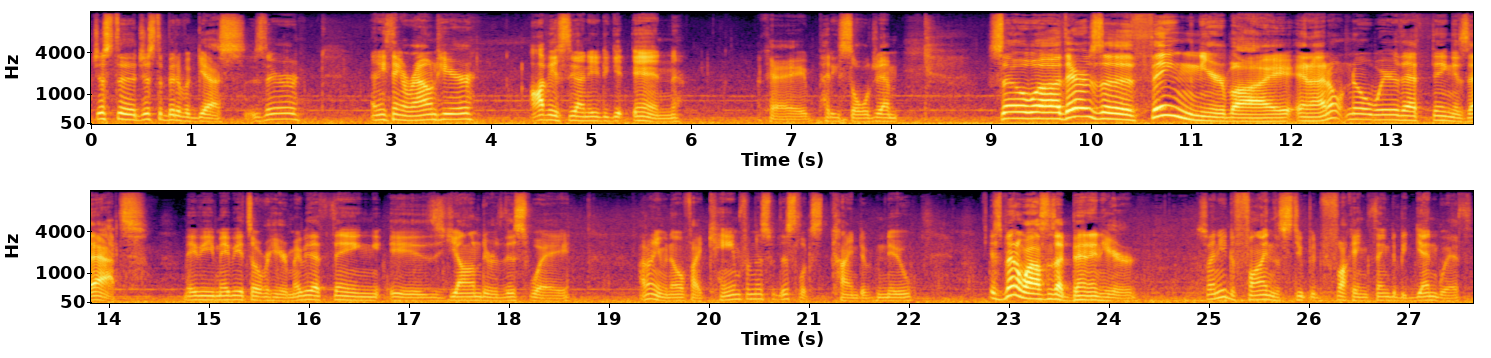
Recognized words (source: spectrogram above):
Just a, just a bit of a guess. Is there anything around here? Obviously, I need to get in. Okay, Petty Soul Gem. So, uh, there's a thing nearby, and I don't know where that thing is at. Maybe maybe it's over here. Maybe that thing is yonder this way. I don't even know if I came from this. This looks kind of new. It's been a while since I've been in here. So I need to find the stupid fucking thing to begin with.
